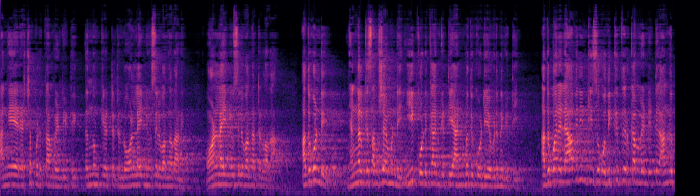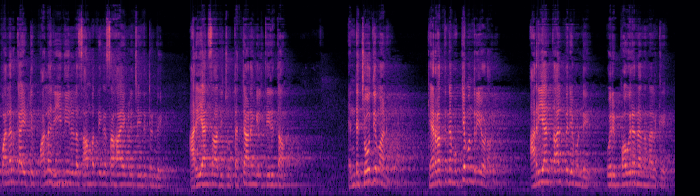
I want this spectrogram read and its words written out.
അങ്ങയെ രക്ഷപ്പെടുത്താൻ വേണ്ടിയിട്ട് എന്നും കേട്ടിട്ടുണ്ട്. ഓൺലൈൻ ന്യൂസിൽ വന്നതാണ്. ഓൺലൈൻ ന്യൂസിൽ വന്നിട്ടുള്ളതാ. അതുകൊണ്ട് ഞങ്ങൾക്ക് സംശയമുണ്ട് ഈ കൊടുക്കാൻ കിട്ടിയ അൻപത് കോടി എവിടുന്ന് കിട്ടി? അതുപോലെ ലാവിനിൻ കേസ് ഒതുക്കി തീർക്കാൻ വേണ്ടിയിട്ട് അങ്ങ് പലർക്കായിട്ട് പല രീതിയിലുള്ള സാമ്പത്തിക സഹായങ്ങൾ ചെയ്തിട്ടുണ്ട്. അറിയാൻ സാധിച്ചു തെറ്റാണെങ്കിൽ തിരുത്താം. എന്റെ ചോദ്യമാണ് കേരളത്തിന്റെ മുഖ്യമന്ത്രിയോടാണ് അറിയാൻ താല്പര്യമുണ്ട് ഒരു പൗരൻ എന്ന നിലയ്ക്ക്.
